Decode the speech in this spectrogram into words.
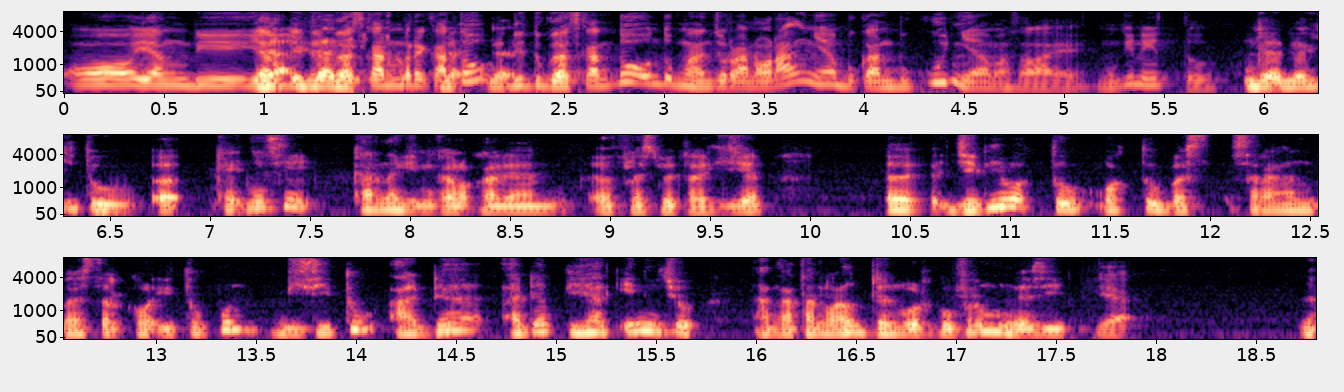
Oh, yang di yang nggak ditugaskan gitu. mereka Nggak, tuh nggak. ditugaskan tuh untuk menghancurkan orangnya, bukan bukunya masalahnya. Mungkin itu. Nggak nggak gitu. Eh, kayaknya sih karena gini kalau kalian eh, flashback lagi kan. eh, jadi waktu waktu bas, serangan Buster Call itu pun di situ ada ada pihak ini cuy angkatan laut dan world government nggak sih? Ya. Nah,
